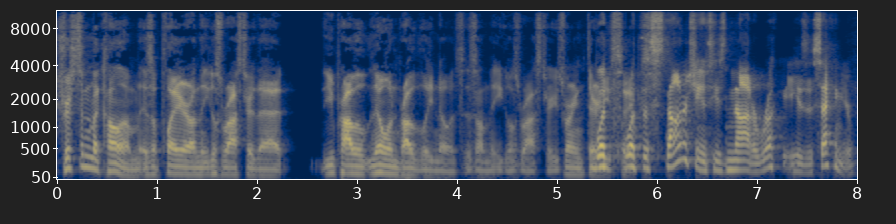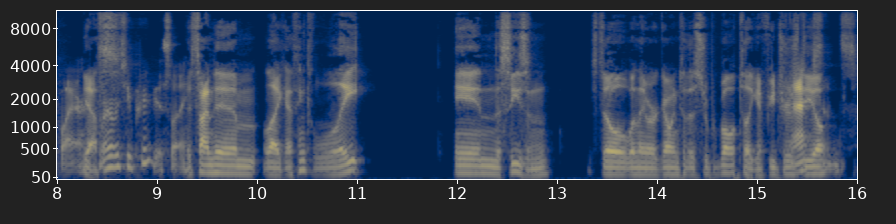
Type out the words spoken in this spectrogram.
Tristin McCollum is a player on the Eagles roster that you probably no one probably knows is on the Eagles roster. He's wearing 36. What's, what's astonishing is he's not a rookie. He's a second year player. Yes. Where was he previously? They signed him like I think late in the season still when they were going to the Super Bowl to like a futures Texans.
